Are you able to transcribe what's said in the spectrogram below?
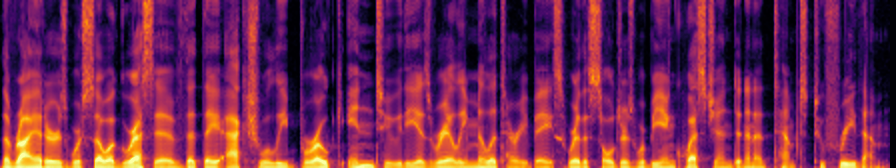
The rioters were so aggressive that they actually broke into the Israeli military base where the soldiers were being questioned in an attempt to free them.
